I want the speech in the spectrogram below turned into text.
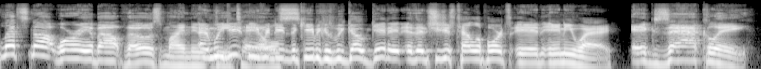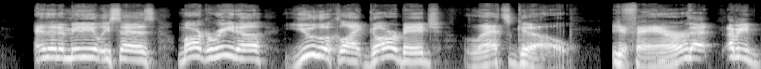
let's not worry about those minute And we details. didn't even need the key because we go get it, and then she just teleports in anyway. Exactly. And then immediately says, Margarita, you look like garbage. Let's go. Yeah. Fair. That I mean,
